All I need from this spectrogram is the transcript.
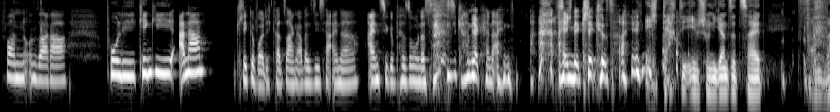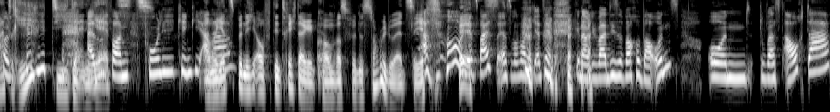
von unserer Poly-Kinky Anna Clique wollte ich gerade sagen, aber sie ist ja eine einzige Person. Das, sie kann ja keine ein, eigene Clique sein. Ich dachte eben schon die ganze Zeit, von was redet die denn also jetzt? von Poly Kinky Anna. Aber jetzt bin ich auf den Trichter gekommen, was für eine Story du erzählst. Ach so, jetzt weißt du erst, wovon ich erzähle. Genau, die war diese Woche bei uns und du warst auch da.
